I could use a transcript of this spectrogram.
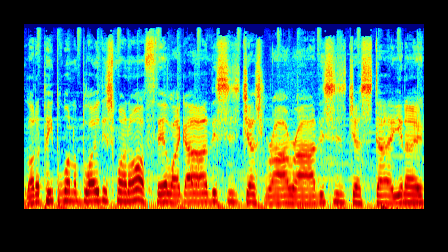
A lot of people want to blow this one off. They're like, oh, this is just rah rah. This is just, uh, you know,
